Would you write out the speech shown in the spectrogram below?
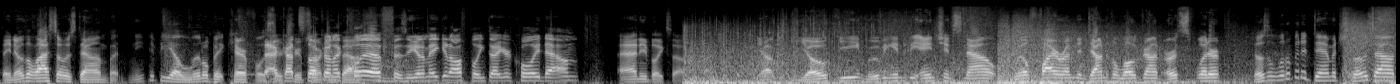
They know the lasso is down, but need to be a little bit careful That got stuck on a inbound. cliff. Is he gonna make it off? Blink Dagger cooling down, and he blinks out. Yep. Yoki moving into the Ancients now. Will Fire Remnant down to the low ground. Earth Splitter does a little bit of damage. Throws out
